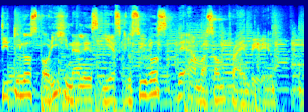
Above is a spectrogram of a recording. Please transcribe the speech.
Títulos originales y exclusivos de Amazon Prime Video.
